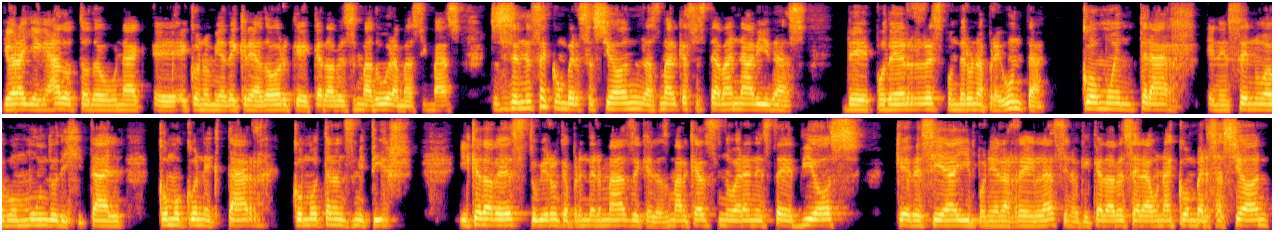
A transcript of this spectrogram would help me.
y ahora ha llegado toda una eh, economía de creador que cada vez madura más y más. Entonces, en esa conversación, las marcas estaban ávidas de poder responder una pregunta, cómo entrar en ese nuevo mundo digital, cómo conectar, cómo transmitir. Y cada vez tuvieron que aprender más de que las marcas no eran este Dios que decía y imponía las reglas, sino que cada vez era una conversación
